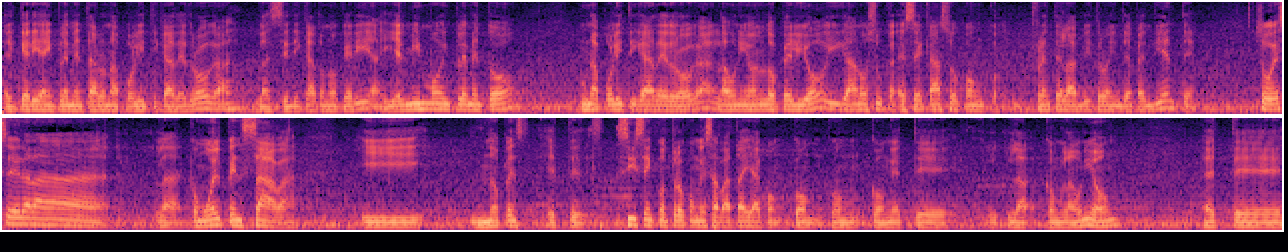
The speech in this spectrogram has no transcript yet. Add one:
él quería implementar una política de droga, el sindicato no quería, y él mismo implementó una política de droga, la Unión lo peleó y ganó ese caso con, frente al árbitro independiente. So, ese era la, como él pensaba y no este, sí se encontró con esa batalla con, con, con, este, la, con la Unión. Este,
